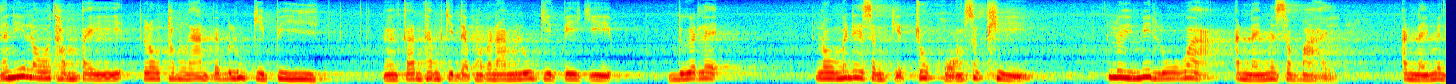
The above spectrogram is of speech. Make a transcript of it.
อันนี้เราทำไปเราทำงานไปไม่รู้กี่ปี การทำจิตภาวนาไม่รู้กี่ปีกี่เดือนแหละเราไม่ได้สังเกตเจ้าของสักที เลยไม่รู้ว่าอันไหนมันสบาย อันไหนมัน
